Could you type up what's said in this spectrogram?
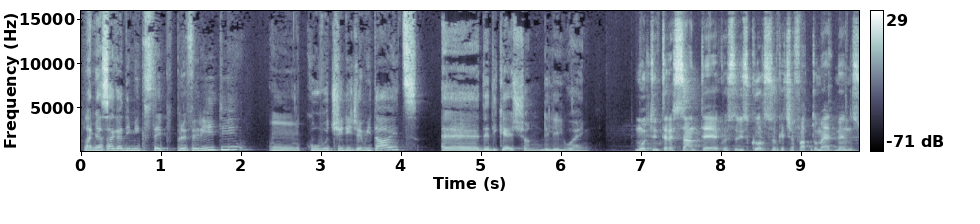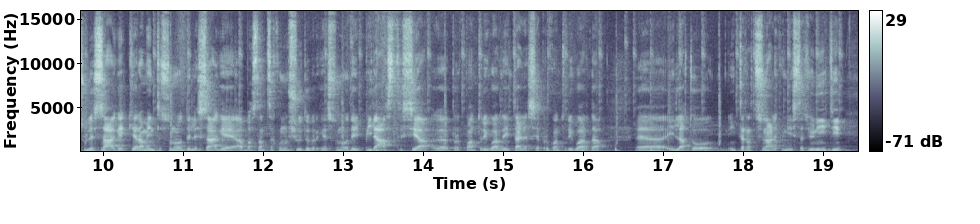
La mia saga di mixtape preferiti, mm, QVC di Jamie Tights e Dedication di Lil Wayne. Molto interessante questo discorso che ci ha fatto Madman sulle saghe, chiaramente sono delle saghe abbastanza conosciute perché sono dei pilastri sia eh, per quanto riguarda l'Italia sia per quanto riguarda eh, il lato internazionale, quindi gli Stati Uniti.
